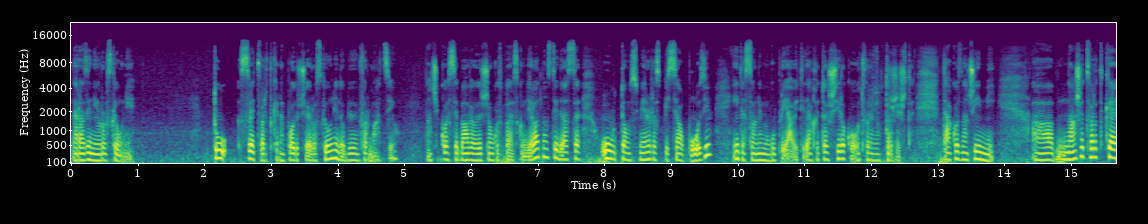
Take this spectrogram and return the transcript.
na razini Europske unije tu sve tvrtke na području Europske unije dobiju informaciju znači koje se bave određenom gospodarskom djelatnosti, da se u tom smjeru raspisao poziv i da se one mogu prijaviti. Dakle, to je široko otvoreno tržište. Tako znači i mi. naše tvrtke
